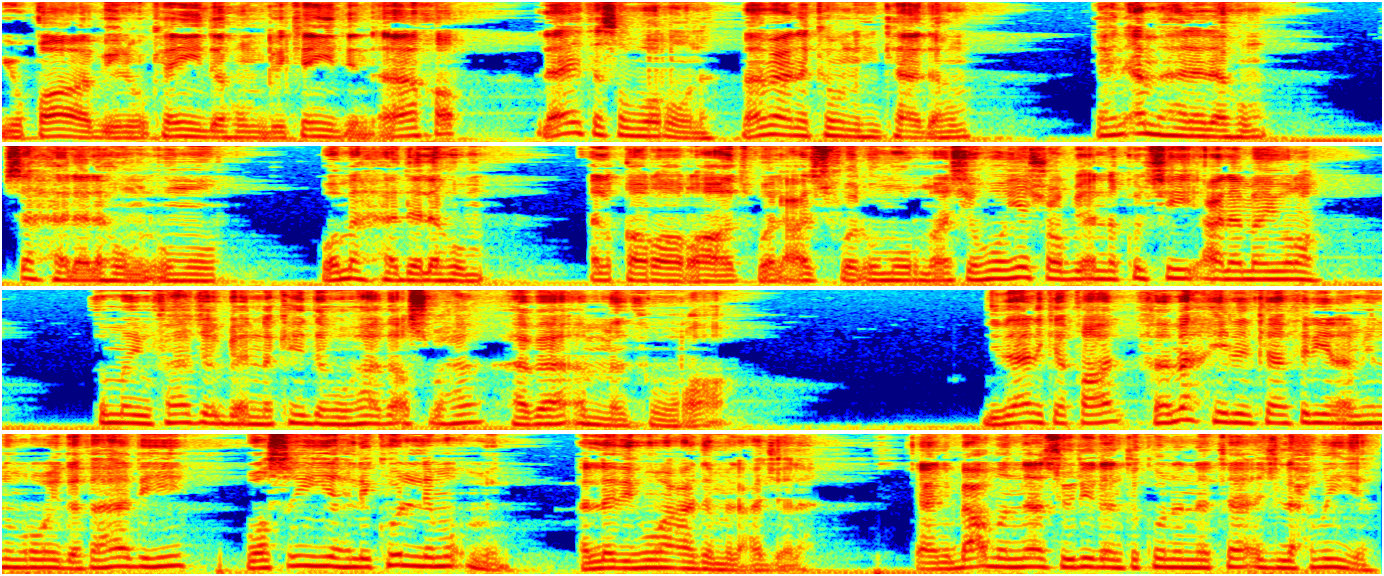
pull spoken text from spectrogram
يقابل كيدهم بكيد آخر لا يتصورونه ما معنى كونه كادهم؟ يعني أمهل لهم سهل لهم الأمور ومهد لهم القرارات والعزف والأمور ماشية وهو يشعر بأن كل شيء على ما يرام ثم يفاجأ بأن كيده هذا أصبح هباء منثورا. لذلك قال فمهل الكافرين أمهلهم رويدا فهذه وصية لكل مؤمن الذي هو عدم العجلة. يعني بعض الناس يريد أن تكون النتائج لحظية.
